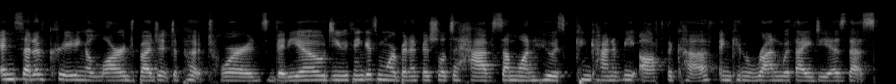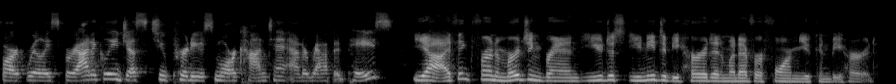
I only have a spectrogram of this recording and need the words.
instead of creating a large budget to put towards video do you think it's more beneficial to have someone who is, can kind of be off the cuff and can run with ideas that spark really sporadically just to produce more content at a rapid pace? Yeah i think for an emerging brand you just you need to be heard in whatever form you can be heard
